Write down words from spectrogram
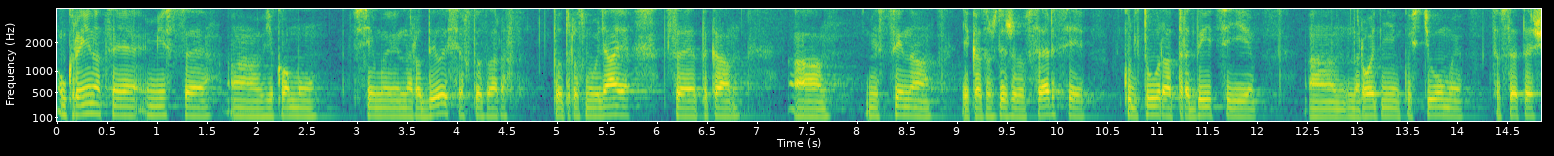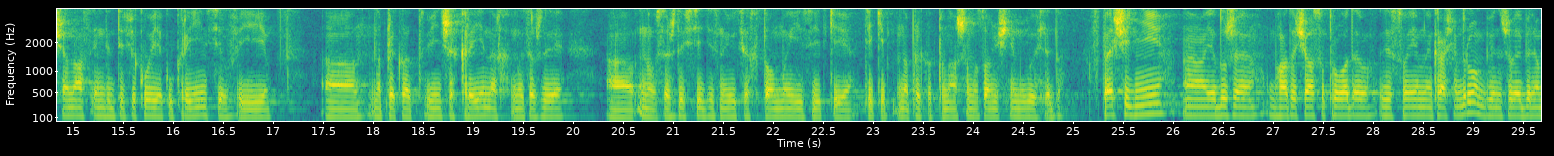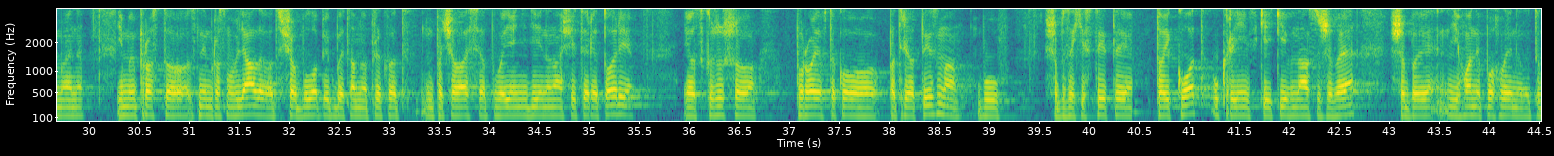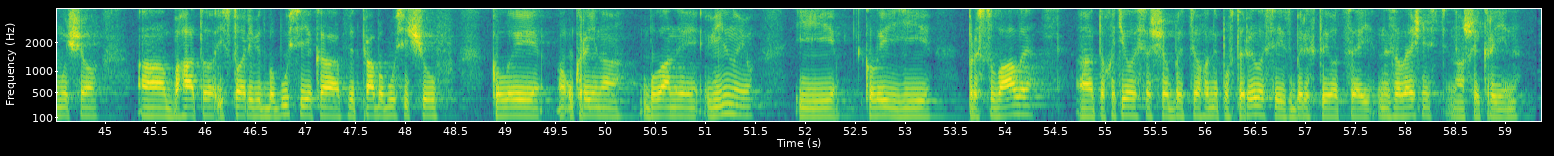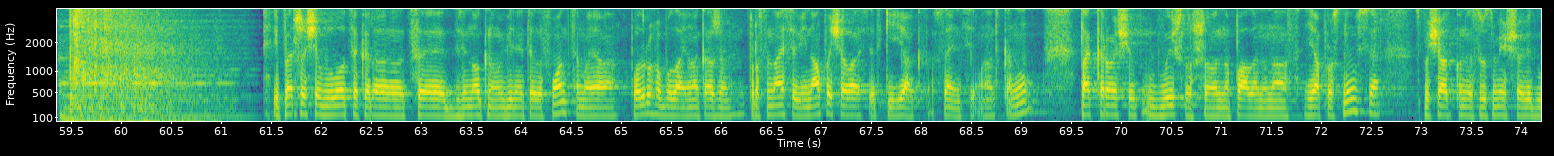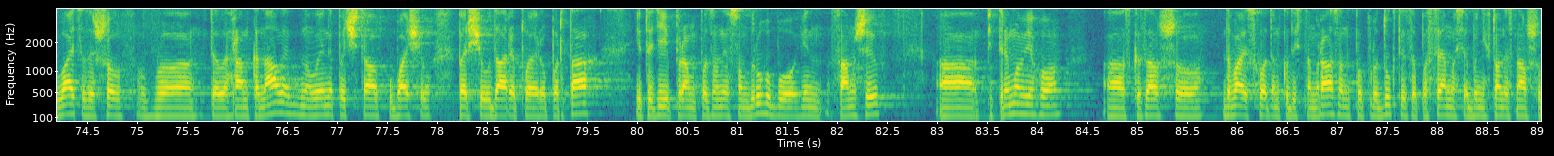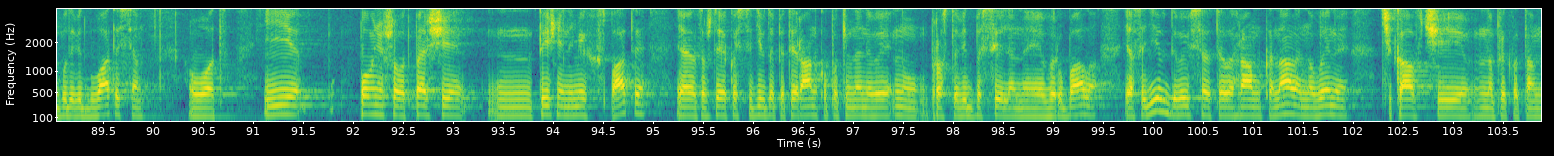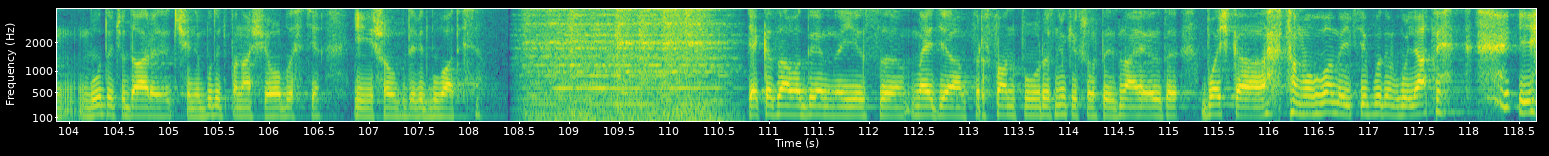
Україна це місце, в якому всі ми народилися, хто зараз тут розмовляє. Це така місцина, яка завжди живе в серці, культура, традиції, народні костюми це все те, що нас ідентифікує як українців. І, наприклад, в інших країнах ми завжди. Ну, завжди всі дізнаються, хто ми і звідки, тільки, наприклад, по нашому зовнішньому вигляду. В перші дні е, я дуже багато часу проводив зі своїм найкращим другом, він живе біля мене. І ми просто з ним розмовляли, от що було б, якби там, наприклад, почалася повоєнні дії на нашій території. Я от скажу, що прояв такого патріотизму був, щоб захистити той код український, який в нас живе, щоб його не поглинули. Тому що е, багато історій від бабусі, яка від прабабусі чув, коли Україна була не вільною, і коли її пресували, то хотілося, щоб цього не повторилося і зберегти оцей незалежність нашої країни. І перше, що було, це, це дзвінок на мобільний телефон. Це моя подруга була, і вона каже: просинайся, війна почалась. Я такий, як в сенсі? Вона така, ну так коротше вийшло, що напали на нас. Я проснувся. Спочатку не зрозумів, що відбувається. Зайшов в телеграм-канали, новини почитав, побачив перші удари по аеропортах. І тоді прям подзвонив своєму другу, бо він сам жив, підтримав його. Сказав, що давай сходимо кудись там разом, по продукти запасемося, бо ніхто не знав, що буде відбуватися. От. І пам'ятаю, що от перші тижні не міг спати. Я завжди якось сидів до п'яти ранку, поки мене не ну, просто від безсилля не вирубало. Я сидів, дивився телеграм-канали, новини, чекав, чи, наприклад, там будуть удари, чи не будуть по нашій області, і що буде відбуватися. Як казав один із медіа персон по Рознюк, якщо хтось знає, бочка самогону, і всі будемо гуляти і,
